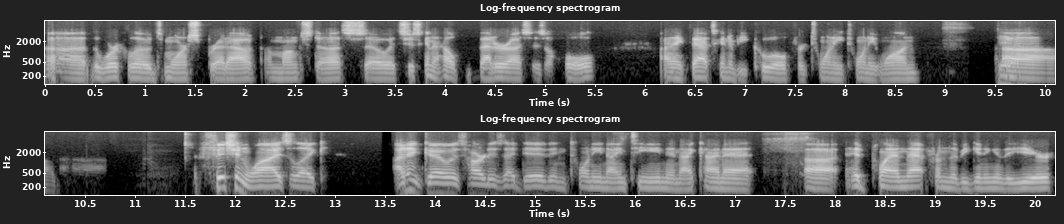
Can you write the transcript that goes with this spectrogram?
uh, the workload's more spread out amongst us. So it's just going to help better us as a whole. I think that's going to be cool for 2021. Yeah. Uh, fishing wise, like I didn't go as hard as I did in 2019, and I kind of uh, had planned that from the beginning of the year.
